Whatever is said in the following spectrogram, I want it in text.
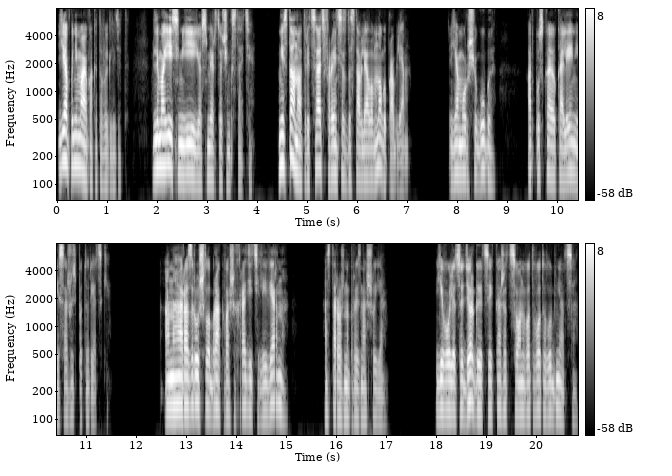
«Я понимаю, как это выглядит. Для моей семьи ее смерть очень кстати. Не стану отрицать, Фрэнсис доставляла много проблем. Я морщу губы, отпускаю колени и сажусь по-турецки. «Она разрушила брак ваших родителей, верно?» — осторожно произношу я. Его лицо дергается, и, кажется, он вот-вот улыбнется.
